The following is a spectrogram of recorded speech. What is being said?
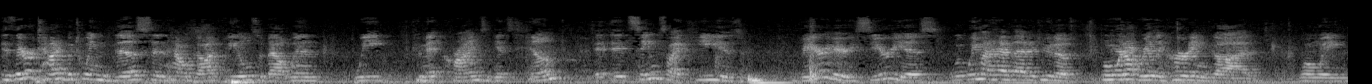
Is there a tie between this and how God feels about when we commit crimes against Him? It, it seems like He is very very serious. We, we might have the attitude of well, we're not really hurting God when we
